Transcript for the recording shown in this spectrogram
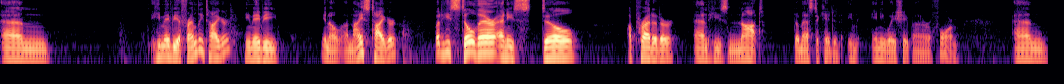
And he may be a friendly tiger, he may be, you know, a nice tiger, but he's still there and he's still a predator and he's not domesticated in any way, shape, manner, or form. And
